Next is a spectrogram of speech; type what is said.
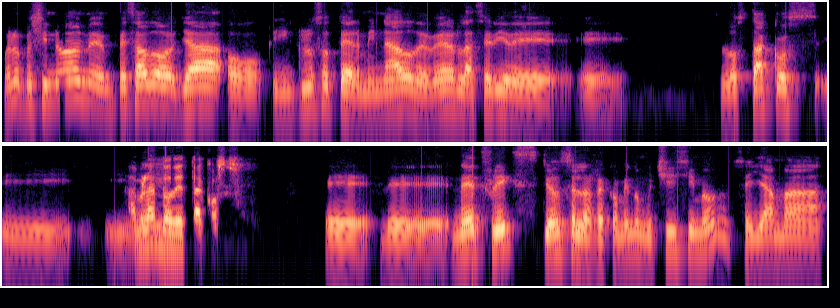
Bueno, pues si no han empezado ya o incluso terminado de ver la serie de eh, Los Tacos y, Hablando de tacos. Eh, de Netflix, yo se las recomiendo muchísimo. Se llama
